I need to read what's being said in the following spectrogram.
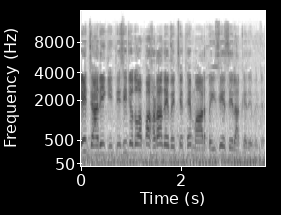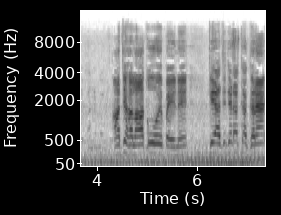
ਇਹ ਜਾਰੀ ਕੀਤੀ ਸੀ, ਜਦੋਂ ਆਪਾਂ ਹੜਾਂ ਦੇ ਵਿੱਚ ਇੱਥੇ ਮਾਰ ਪਈ ਸੀ, ਇਸ ਇਲਾਕੇ ਦੇ ਵਿੱਚ। ਅੱਜ ਹਾਲਾਤ ਉਹ ਹੋਏ ਪਏ ਨੇ ਕਿ ਅੱਜ ਜਿਹੜਾ ਘੱਗਰ ਹੈ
